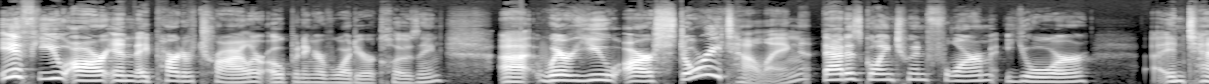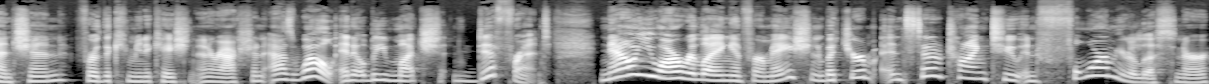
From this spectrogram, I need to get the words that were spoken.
If you are in a part of trial or opening or what you're closing uh, where you are storytelling, that is going to inform your uh, intention for the communication interaction as well and it'll be much different. Now you are relaying information but you're instead of trying to inform your listener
